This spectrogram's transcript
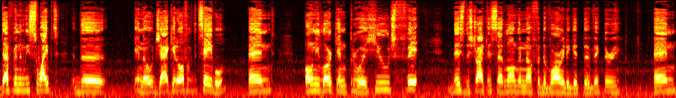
definitely swiped the, you know, jacket off of the table, and Oney Lorcan threw a huge fit this distracted Ced long enough for Daivari to get the victory. And,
